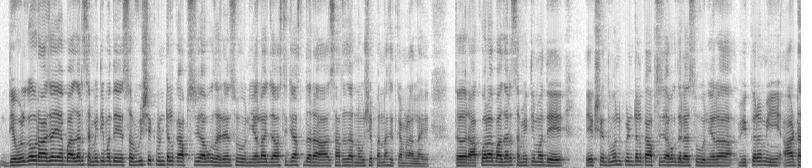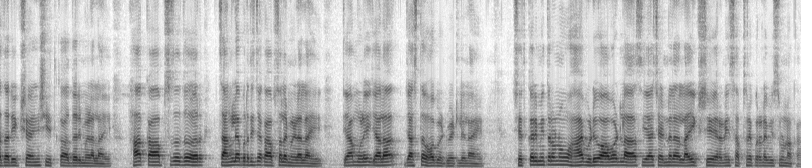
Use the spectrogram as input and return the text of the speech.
देऊळगाव राजा या बाजार समितीमध्ये सव्वीसशे क्विंटल कापसाची आवक झाली असून याला जास्तीत जास्त दर हा सात हजार नऊशे पन्नास इतका मिळाला आहे. तर अकोला बाजार समितीमध्ये एकशे दोन क्विंटल कापसाची आवक झाली असून याला विक्रमी आठ हजार एकशे ऐंशी इतका दर मिळाला आहे. हा कापसाचा दर चांगल्या प्रतीच्या कापसाला मिळाला आहे. त्यामुळे याला जास्त भाव भेट भेटलेला आहे. शेतकरी मित्रांनो हा व्हिडिओ आवडलास या चॅनलला लाईक शेअर आणि सबस्क्राईब करायला विसरू नका.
